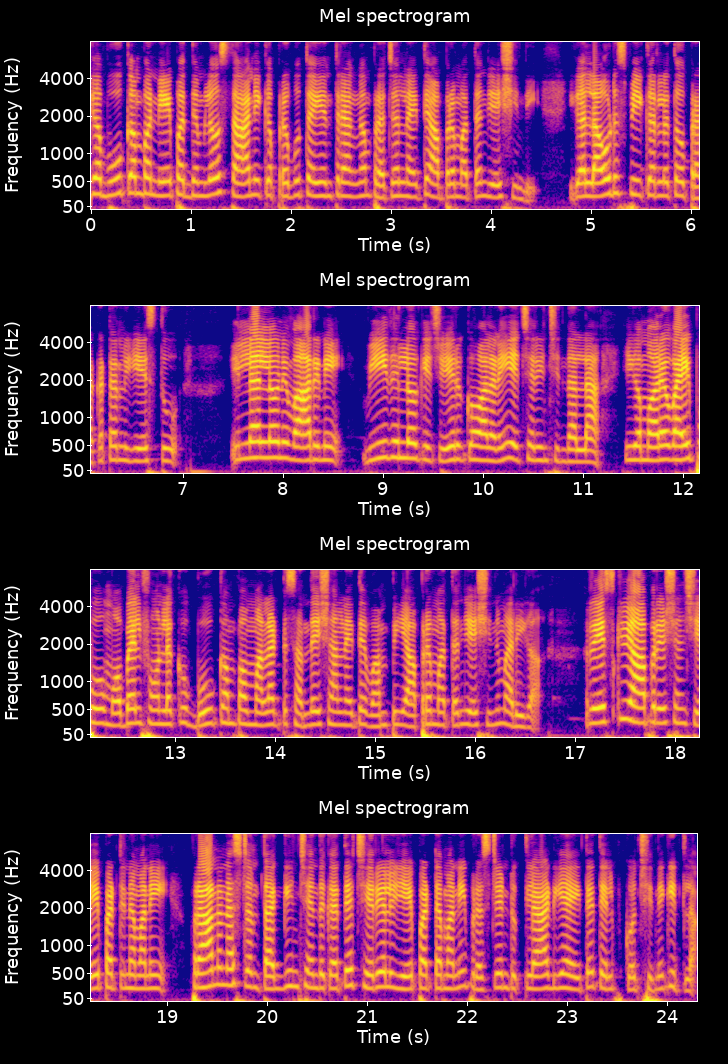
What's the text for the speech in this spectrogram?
ఇక భూకంపం నేపథ్యంలో స్థానిక ప్రభుత్వ యంత్రాంగం ప్రజలనైతే అప్రమత్తం చేసింది. ఇక లౌడ్ స్పీకర్లతో ప్రకటనలు చేస్తూ ఇళ్ళల్లోని వారిని వీధుల్లోకి చేరుకోవాలని హెచ్చరించిందల్లా. ఇక మరోవైపు మొబైల్ ఫోన్లకు భూకంపం అలర్ట్ సందేశాలనైతే పంపి అప్రమత్తం చేసింది మరిగా. రెస్క్యూ ఆపరేషన్ చేపట్టినమని ప్రాణ నష్టం తగ్గించేందుకైతే చర్యలు చేపట్టామని ప్రెసిడెంట్ క్లాడియా అయితే తెలుపుకొచ్చింది గిట్లా.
